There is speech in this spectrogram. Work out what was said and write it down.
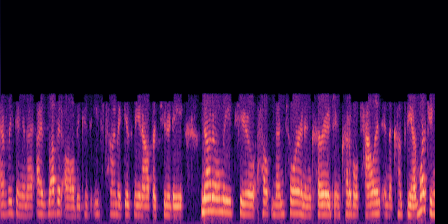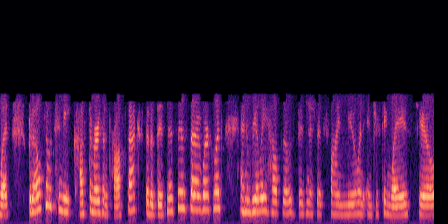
everything and I, I love it all because each time it gives me an opportunity not only to help mentor and encourage incredible talent in the company I'm working with, but also to meet customers and prospects for the businesses that I work with and really help those businesses find new and interesting ways to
